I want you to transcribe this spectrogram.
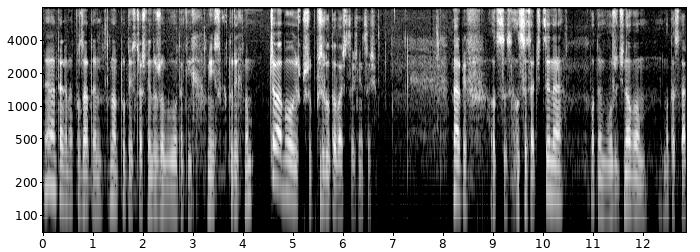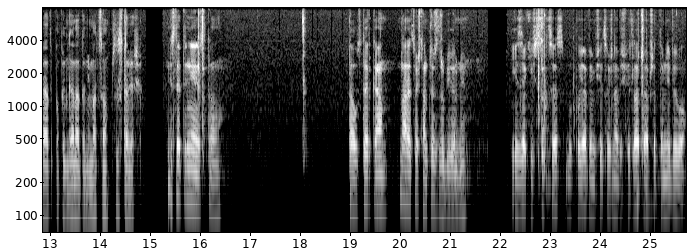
Ja, tak, no, poza tym, no tutaj strasznie dużo było takich miejsc, w których no, trzeba było już przy, przylutować coś nie coś. Najpierw odsysać cynę, potem włożyć nową, bo ta stara popęgana to nie ma co zostawiać. Niestety nie jest to ta usterka, no ale coś tam też zrobiłem, nie? Jest jakiś sukces, bo pojawia mi się coś na wyświetlaczu, a przedtem nie było.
